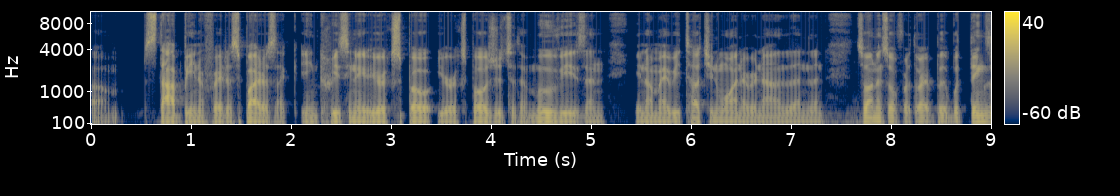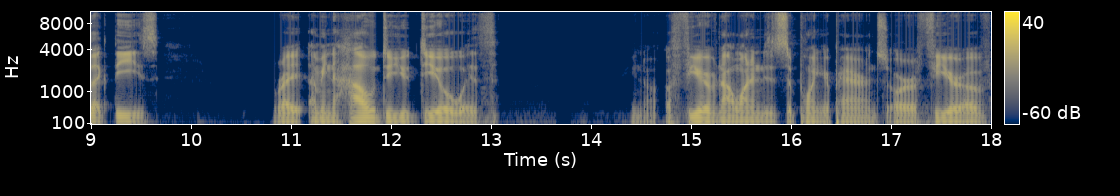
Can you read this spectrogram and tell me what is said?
um, stop being afraid of spiders, like increasing your expo your exposure to the movies, and you know maybe touching one every now and then, and so on and so forth, right? But with things like these, right? I mean, how do you deal with you know a fear of not wanting to disappoint your parents, or a fear of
